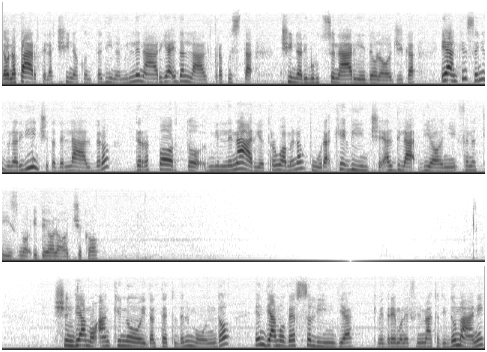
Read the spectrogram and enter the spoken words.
da una parte la Cina contadina millenaria e dall'altra questa Cina rivoluzionaria e ideologica. È anche il segno di una rivincita dell'albero, del rapporto millenario tra uomo e natura che vince al di là di ogni fanatismo ideologico. Scendiamo anche noi dal tetto del mondo e andiamo verso l'India, che vedremo nel filmato di domani,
